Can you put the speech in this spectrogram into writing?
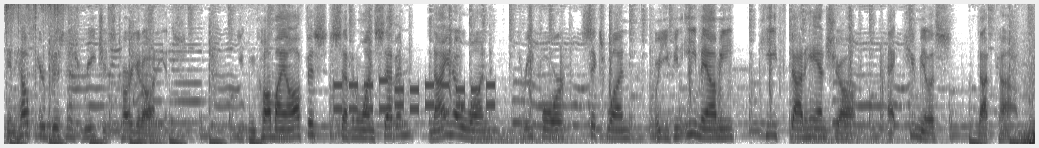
can help your business reach its target audience. You can call my office, 717 901 3461, or you can email me, keith.hanshaw at cumulus.com.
